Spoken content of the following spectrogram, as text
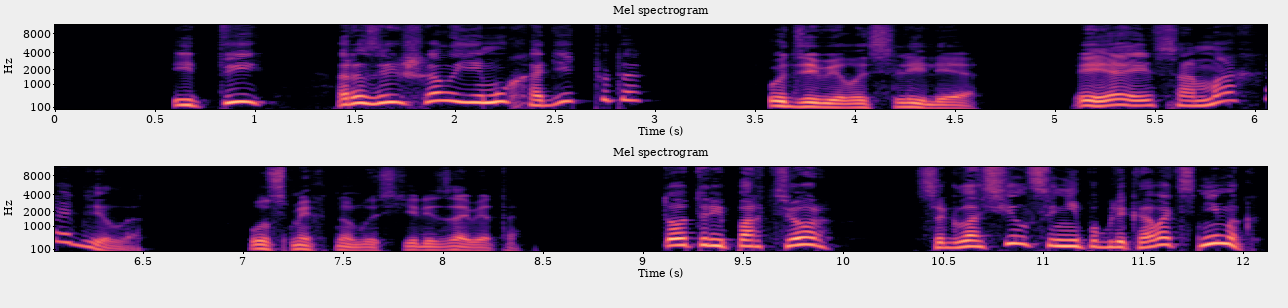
— И ты разрешала ему ходить туда? — удивилась Лилия. — я и сама ходила усмехнулась Елизавета. Тот репортер согласился не публиковать снимок?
